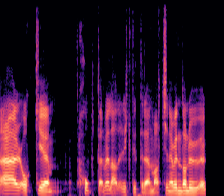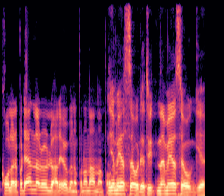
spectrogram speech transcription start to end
är och eh, hotade väl aldrig riktigt i den matchen. Jag vet inte om du eh, kollade på den eller om du hade ögonen på någon annan. På ja, men jag såg det. Nej, men jag såg, eh,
